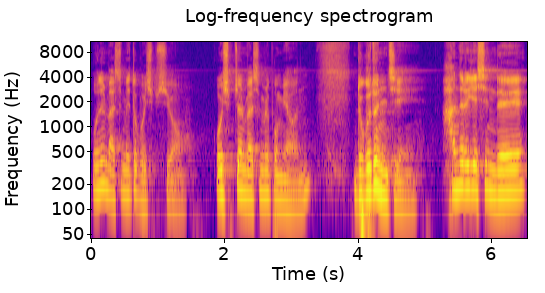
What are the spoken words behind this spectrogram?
오늘 말씀에도 보십시오. 50절 말씀을 보면 누구든지 하늘에 계신 내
